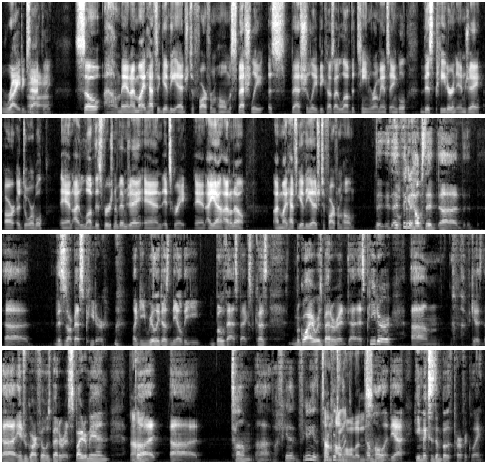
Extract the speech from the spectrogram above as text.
Right, exactly. Uh-huh. So, oh man, I might have to give the edge to Far From Home, especially especially because I love the teen romance angle. This Peter and MJ are adorable, and I love this version of MJ, and it's great. And I, yeah, I don't know, I might have to give the edge to Far From Home. I I think it helps that uh, uh, this is our best Peter. like he really does nail the both aspects because Maguire was better at uh, as Peter. Um, forget, uh, Andrew Garfield was better as Spider Man, but uh, Tom uh, forget, forgetting his Tom name. Holland. Tom Holland, yeah, he mixes them both perfectly.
